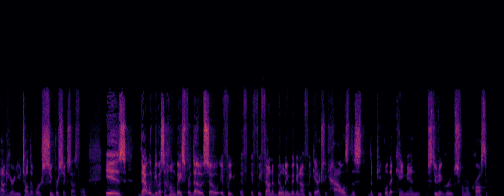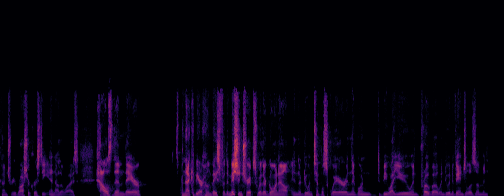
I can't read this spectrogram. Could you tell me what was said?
out here in Utah that were super successful is that would give us a home base for those. So if we if, if we found a building big enough, we could actually house this the people that came in, student groups from across the country, Ratio Christi and otherwise, house them there and that could be our home base for the mission trips where they're going out and they're doing temple square and they're going to byu and provo and doing evangelism and,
